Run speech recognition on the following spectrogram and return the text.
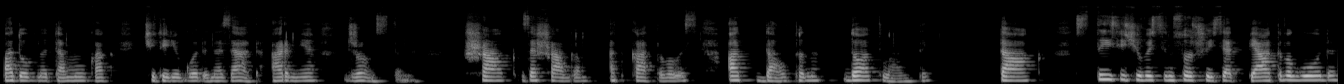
Подобно тому, как четыре года назад армия Джонстона шаг за шагом откатывалась от Далтона до Атланты, так с 1865 года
